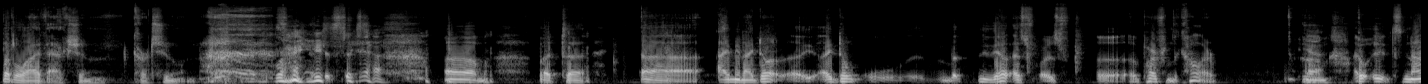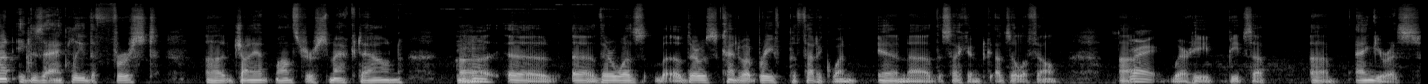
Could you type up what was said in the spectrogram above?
But a live action cartoon. Right. It's yeah. um, but uh, uh, I mean, I don't, I don't. But the, as far as uh, apart from the color, Yeah. um, I- it's not exactly the first uh, giant monster smackdown. Uh, uh, uh, there was uh, there was kind of a brief pathetic one in uh, the second Godzilla film, uh, Right. where he beats up uh, Anguirus,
